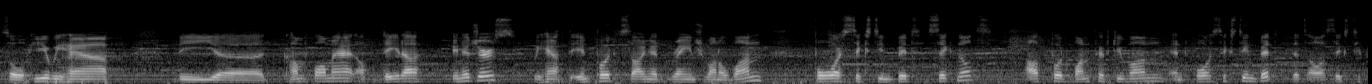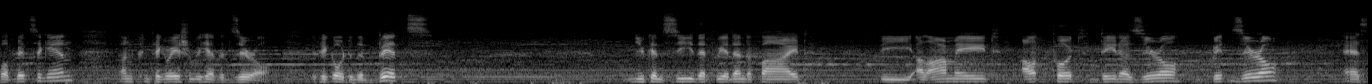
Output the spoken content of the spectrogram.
so here we have the uh, COM format of data integers. We have the input starting at range 101 four 16-bit signals. Output 151 and four 16-bit that's our 64 bits again. On configuration we have it zero. If you go to the bits, you can see that we identified the alarm alarmate output data 0, bit 0 as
